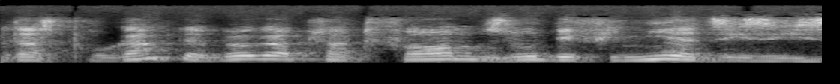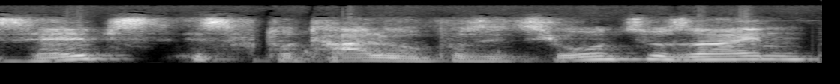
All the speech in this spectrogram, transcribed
Das Programm der Bürgerplattform, so definiert sie sich selbst, ist totale Opposition zu sein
